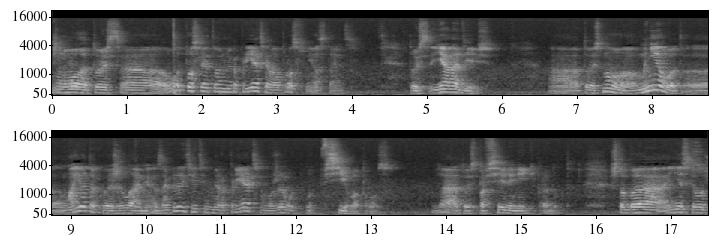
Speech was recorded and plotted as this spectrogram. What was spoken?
Вот, то есть, а, вот после этого мероприятия вопросов не останется. То есть, я надеюсь. А, то есть, ну, мне вот, э, мое такое желание закрыть этим мероприятием уже вот, вот все вопросы. Да, то есть по всей линейке продуктов. Чтобы, а, если вот...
